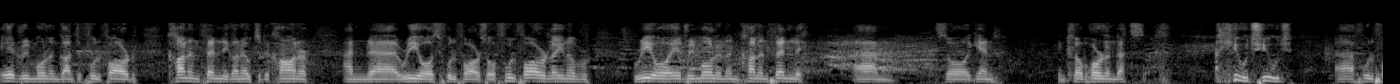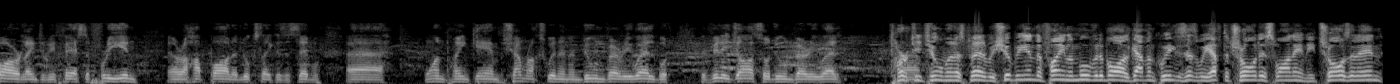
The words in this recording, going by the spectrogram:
Adrian Mullen gone to full forward, Colin Fennelly gone out to the corner, and uh, Rio's full forward. So a full forward line of Rio, Adrian Mullen, and Colin Fennelly. Um, so again, in club hurling, that's a huge, huge uh, full forward line to be faced a free in or a hot ball. It looks like, as I said, uh, one point game. Shamrock's winning and doing very well, but the village also doing very well. 32 minutes played. We should be in the final move of the ball. Gavin Queeley says we have to throw this one in. He throws it in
